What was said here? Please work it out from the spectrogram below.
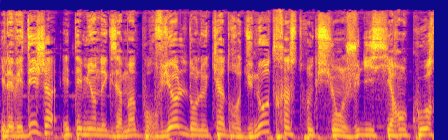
Il avait déjà été mis en examen pour viol dans le cadre d'une autre instruction judiciaire en cours.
